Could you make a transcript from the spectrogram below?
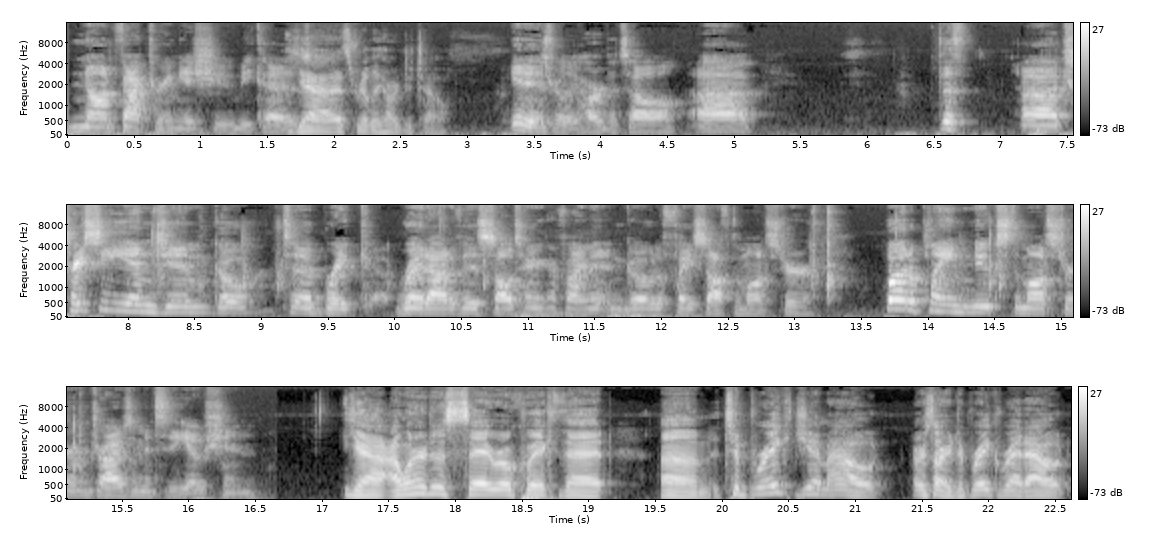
non factoring issue because Yeah, it's really hard to tell. it is really hard to tell. Uh, the uh, Tracy and Jim go to break Red out of his solitary confinement and go to face off the monster, but a plane nukes the monster and drives him into the ocean. Yeah, I wanted to say real quick that um, to break Jim out, or sorry, to break Red out,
